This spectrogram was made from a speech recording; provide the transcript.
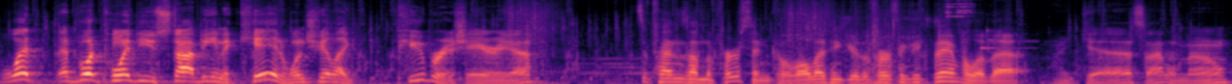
What at what point do you stop being a kid? Once you hit like puberish area? It depends on the person, Cobalt. I think you're the perfect example of that. I guess. I don't know.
